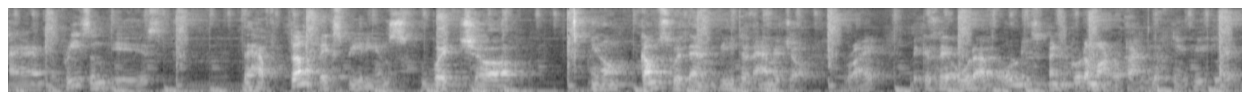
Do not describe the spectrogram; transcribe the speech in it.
And the reason is they have ton of experience which uh, you know comes with them, be it an amateur, right? Because they would have already spent good amount of time lifting, be it like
